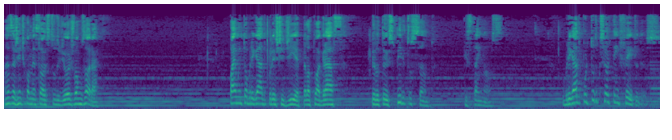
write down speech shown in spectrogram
Antes da gente começar o estudo de hoje, vamos orar. Pai, muito obrigado por este dia, pela tua graça, pelo teu Espírito Santo que está em nós. Obrigado por tudo que o Senhor tem feito, Deus.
